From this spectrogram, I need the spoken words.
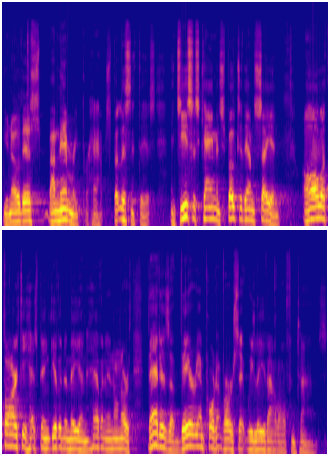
You know this by memory, perhaps, but listen to this. And Jesus came and spoke to them, saying, All authority has been given to me in heaven and on earth. That is a very important verse that we leave out oftentimes.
